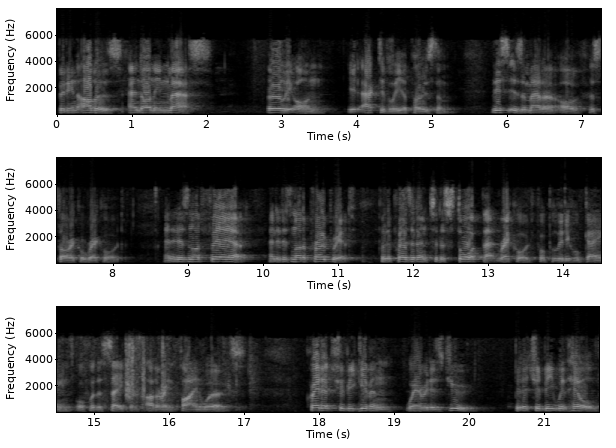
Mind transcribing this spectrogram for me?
but in others and on in mass. Early on, it actively opposed them. This is a matter of historical record. And it is not fair and it is not appropriate for the President to distort that record for political gain or for the sake of uttering fine words. Credit should be given where it is due, but it should be withheld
